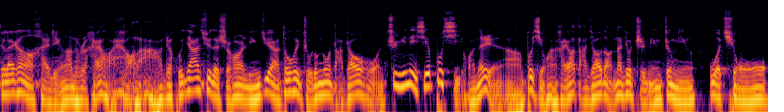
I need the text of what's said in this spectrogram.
就来看看海玲啊，他说还好还好啦啊，这回家去的时候，邻居啊都会主动跟我打招呼。至于那些不喜欢的人啊，不喜欢还要打交道，那就指明证明我穷。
